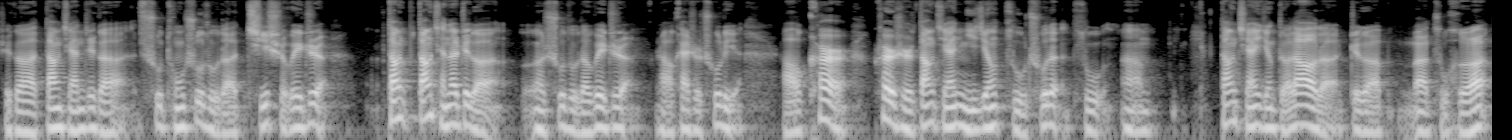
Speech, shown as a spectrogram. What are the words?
这个当前这个数同数组的起始位置，当当前的这个呃数组的位置，然后开始处理，然后 cur cur 是当前你已经组出的组，嗯，当前已经得到的这个呃组合，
